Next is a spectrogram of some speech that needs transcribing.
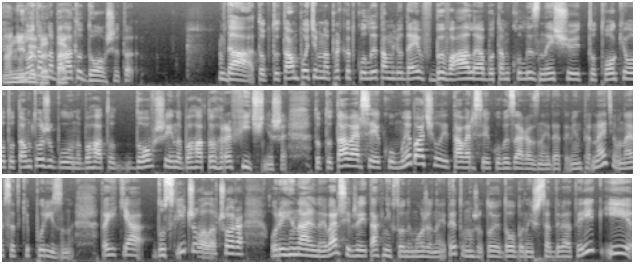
Вони воно там набагато так. довше. Да, тобто там потім, наприклад, коли там людей вбивали, або там коли знищують то Токіо, то там теж було набагато довше і набагато графічніше. Тобто та версія, яку ми бачили, і та версія, яку ви зараз знайдете в інтернеті, вона все-таки порізана. Так як я досліджувала вчора, оригінальної версії вже і так ніхто не може знайти, тому що той довбаний 69-й рік, і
